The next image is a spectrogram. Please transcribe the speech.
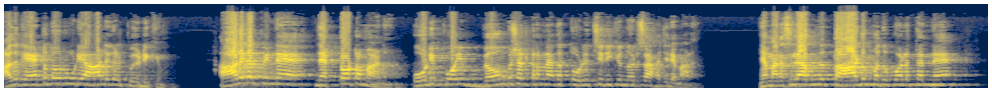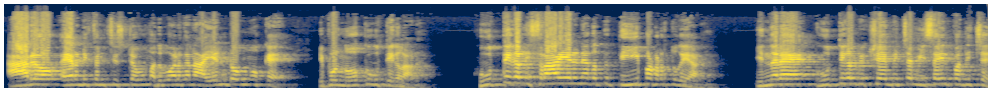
അത് കേട്ടതോടുകൂടി ആളുകൾ പേടിക്കും. ആളുകൾ പിന്നെ നെട്ടോട്ടമാണ്. ഓടിപ്പോയി ബോംബ് ഷെൽട്ടറിനകത്ത് ഒളിച്ചിരിക്കുന്ന ഒരു സാഹചര്യമാണ്. ഞാൻ മനസ്സിലാക്കുന്നത് താടും അതുപോലെ തന്നെ ആരോ എയർ ഡിഫൻസ് സിസ്റ്റവും അതുപോലെ തന്നെ അയൺ ഡോമും ഒക്കെ ഇപ്പോൾ നോക്കുകുത്തികളാണ്. ഹൂത്തികൾ ഇസ്രായേലിനകത്ത് തീ പടർത്തുകയാണ്. ഇന്നലെ ഹൂത്തികൾ വിക്ഷേപിച്ച മിസൈൽ പതിച്ച്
